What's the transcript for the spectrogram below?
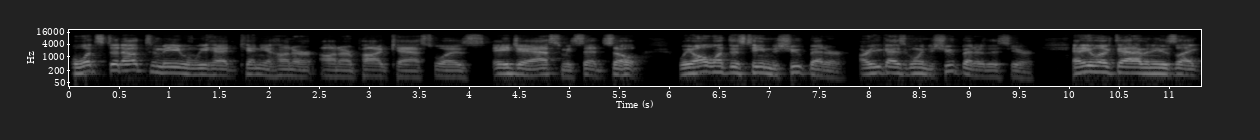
Well, what stood out to me when we had Kenya Hunter on our podcast was AJ asked me, said, So we all want this team to shoot better. Are you guys going to shoot better this year? And he looked at him and he was like,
